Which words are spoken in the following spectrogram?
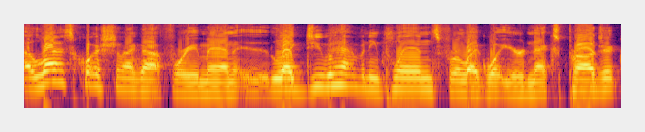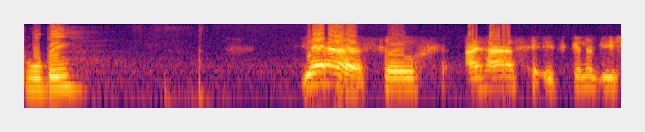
A last question I got for you, man. Like, do you have any plans for like what your next project will be? Yeah, so I have. It's gonna be.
